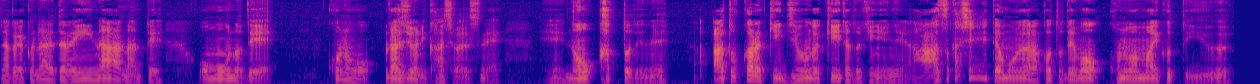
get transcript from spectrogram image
仲良くなれたらいいな、なんて思うので、このラジオに関してはですね、えー、ノーカットでね、後からき自分が聞いた時にね、恥ずかしいって思うようなことでも、このまま行くっていう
